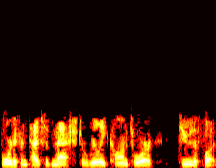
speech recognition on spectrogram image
four different types of mesh to really contour to the foot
